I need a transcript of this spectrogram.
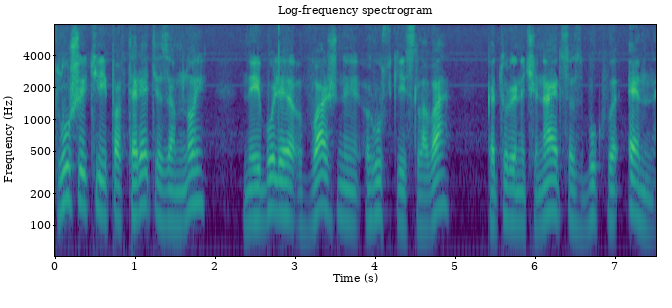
Слушайте и повторяйте за мной наиболее важные русские слова, которые начинаются с буквы «Н».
